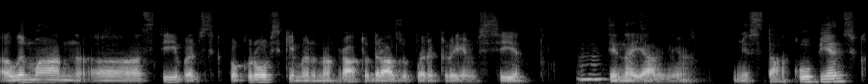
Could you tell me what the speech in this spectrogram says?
Лиман, е, Стіверськ, Покровський, Мирноград. Одразу перекриємо всі Угу. ці наявні міста. Куп'янськ,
